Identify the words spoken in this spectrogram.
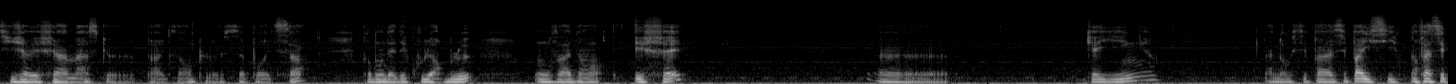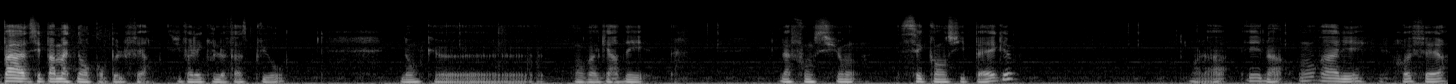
Si j'avais fait un masque, par exemple, ça pourrait être ça. Comme on a des couleurs bleues, on va dans Effet, euh. Ah non, c'est pas, c'est pas ici. Enfin, c'est pas, c'est pas maintenant qu'on peut le faire. Il fallait que je le fasse plus haut. Donc, euh, on va garder la fonction séquence JPEG. Voilà, et là, on va aller refaire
